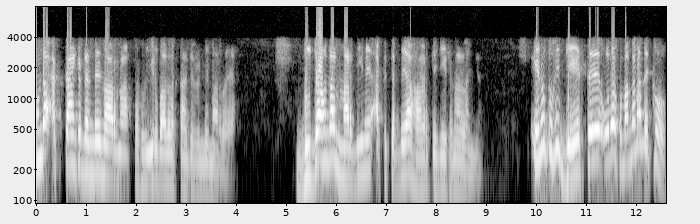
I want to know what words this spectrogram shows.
ਹੁੰਦਾ ਅੱਕਾਂ 'ਚ ਡੰਡੇ ਮਾਰਨਾ ਸੁਖਵੀਰ ਬਾਦਲ ਅੱਕਾਂ 'ਚ ਡੰਡੇ ਮਾਰਦਾ ਆ ਦੂਜਾ ਹੁੰਦਾ ਮਰਦੀ ਨੇ ਅੱਕ ਚੱਬਿਆ ਹਾਰ ਕੇ ਜੇਠ ਨਾਲ ਲਾਈਆਂ। ਇਹਨੂੰ ਤੁਸੀਂ ਜੇਠ ਤੇ ਉਹਦਾ ਸੰਬੰਧ ਨਾ ਦੇਖੋ।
